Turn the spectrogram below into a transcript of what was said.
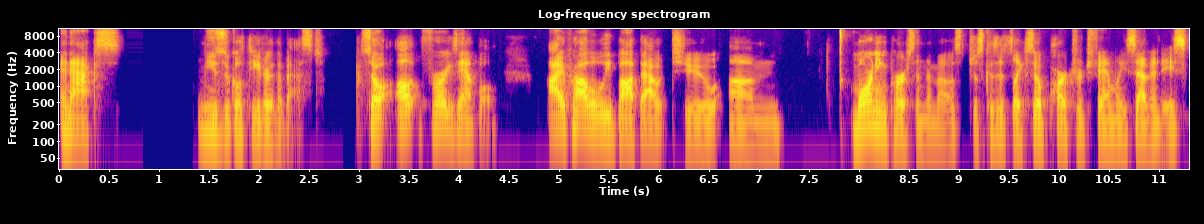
enacts musical theater the best? So, I'll, for example, I probably bop out to um, morning person the most just because it's like so partridge family 70s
